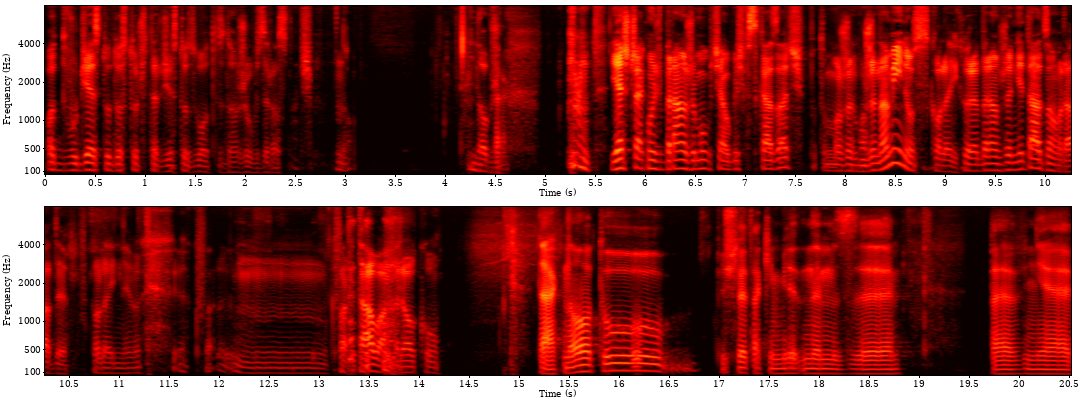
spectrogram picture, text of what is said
od 20 do 140 zł zdążył wzrosnąć. No. Dobrze. Tak. Jeszcze jakąś branżę mógł chciałbyś wskazać? Bo to może, może na minus z kolei, które branże nie dadzą rady w kolejnych mm, kwartałach roku. Tak, no tu myślę takim jednym z pewnie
